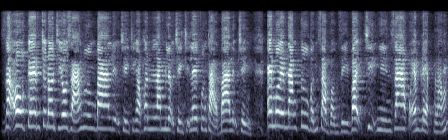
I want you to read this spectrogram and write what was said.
Dạ ok em cho đơn chị yêu giá hương 3 liệu trình, chị ngọc hân 5 liệu trình, chị lê phương thảo 3 liệu trình. Em ơi, em đang tư vấn sản phẩm gì vậy? Chị nhìn da của em đẹp lắm.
